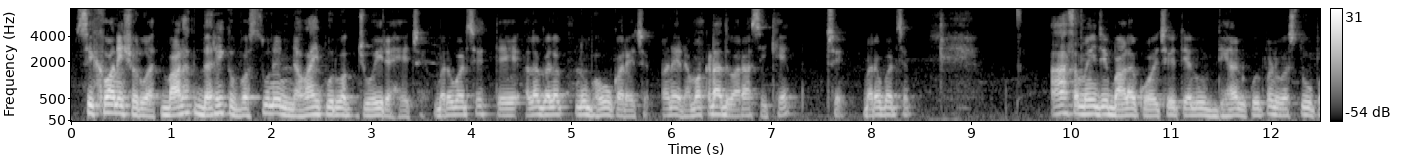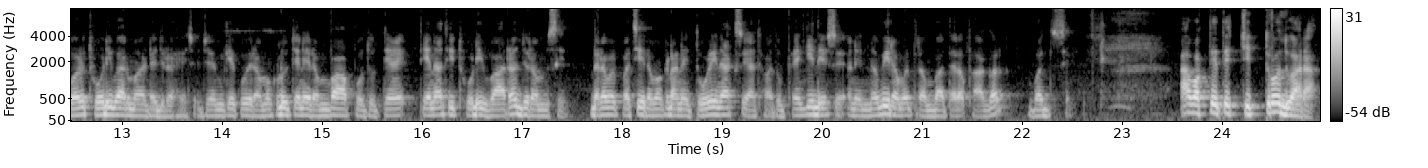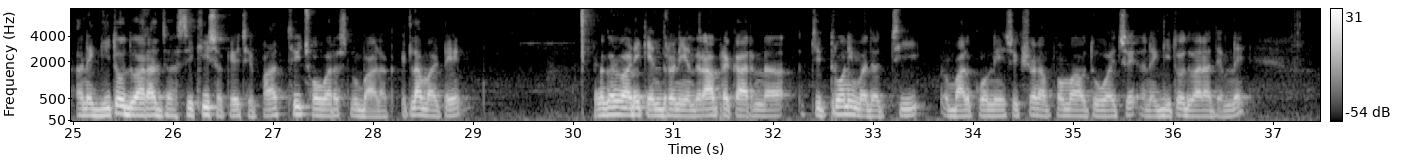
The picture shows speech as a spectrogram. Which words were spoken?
શીખવાની શરૂઆત. બાળક દરેક વસ્તુને નવાઈપૂર્વક જોઈ રહે છે. બરાબર છે? તે અલગ અલગ અનુભવો કરે છે અને રમકડા દ્વારા શીખે છે. બરાબર છે? આ સમયે જે બાળક હોય છે તેનું ધ્યાન કોઈ પણ વસ્તુ ઉપર થોડી વાર માટે જ રહે છે. જેમ કે કોઈ રમકડું તેને રમવા આપો તે તેનાથી થોડી વાર જ રમશે. બરાબર? પછી રમકડાને તોડી નાખશે અથવા તો ફેંકી દેશે અને નવી રમત રમવા તરફ આગળ વધશે. આ વખતે તે ચિત્રો દ્વારા અને ગીતો દ્વારા જ શીખી શકે છે પાંચથી છ વર્ષનું બાળક. એટલા માટે આંગણવાડી કેન્દ્રની અંદર આ પ્રકારના ચિત્રોની મદદથી બાળકોને શિક્ષણ આપવામાં આવતું હોય છે અને ગીતો દ્વારા તેમને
